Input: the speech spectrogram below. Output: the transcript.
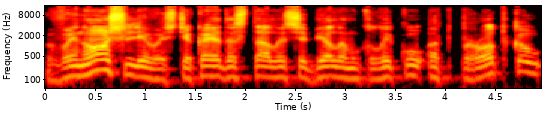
вынослівасць, якая дасталася белому клыку ад продкаў,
